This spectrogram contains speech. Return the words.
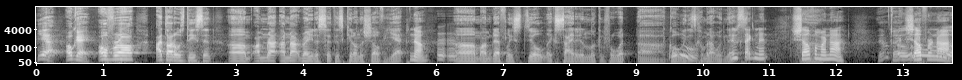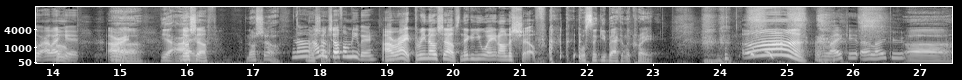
Yeah. Okay. Overall, I thought it was decent. Um, I'm not I'm not ready to sit this kid on the shelf yet. No. Um, I'm definitely still excited and looking for what uh, Gold Link is coming out with next. New segment. Shelf them or not. Yeah, okay. Shelf or not. I like Boom. it. All right. Uh, yeah. no I- shelf. No shelf. No, I shelf. wouldn't shelf them neither. All right. Three no shelves. Nigga, you ain't on the shelf. We'll stick you back in the crate. Uh, I like it. I like it. Uh,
